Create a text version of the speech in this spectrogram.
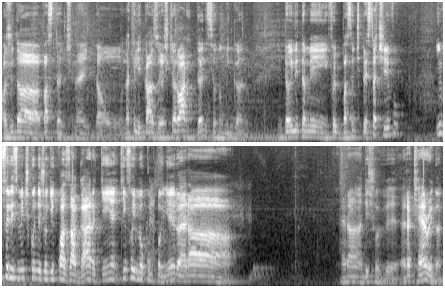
ajuda bastante, né? Então, naquele caso, eu acho que era o Ardani, se eu não me engano. Então ele também foi bastante prestativo. Infelizmente, quando eu joguei com a Zagara, quem, é, quem foi meu companheiro era... Era, deixa eu ver, era Kerrigan.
